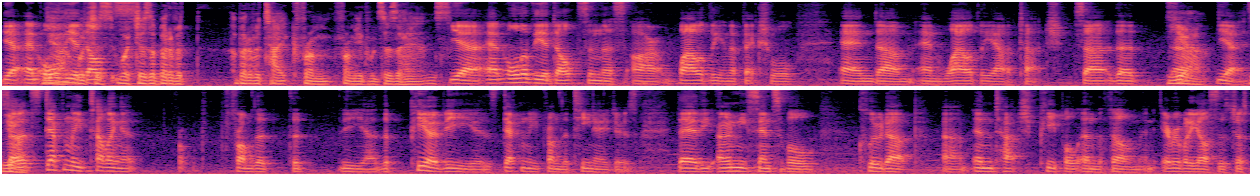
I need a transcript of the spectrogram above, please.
Yeah, and all yeah, the adults which is which is a bit of a a bit of a take from from Edward Scissorhands Yeah, and all of the adults in this are wildly ineffectual and um, and wildly out of touch. So the uh, Yeah. yeah, so Yeah. it's definitely telling it from, from the the the uh, the POV is definitely from the teenagers. They're the only sensible, clued up, um, in touch people in the film, and everybody else is just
